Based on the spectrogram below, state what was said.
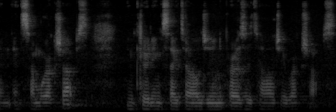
and, and some workshops, including cytology and parasitology workshops.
